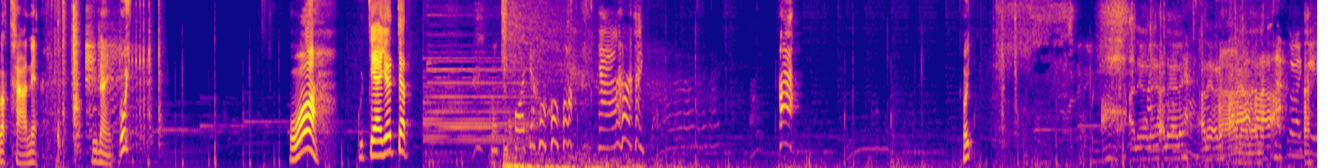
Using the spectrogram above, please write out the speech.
หลักฐานเนี่ย อยู่ไหน อุ้ยโหกุญแจเยอะจัดโคตรจะงาเอาเลยเอาเลยเอาเลยเอาเลยเอาเลยเอาเลยเอาเลย เอาเลย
